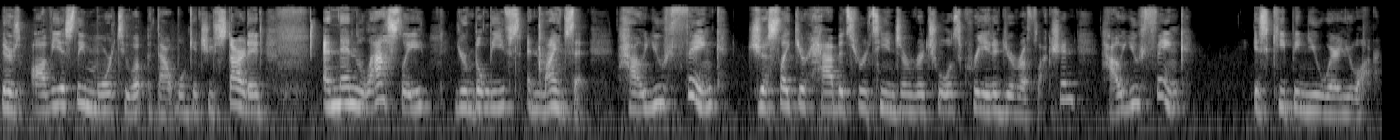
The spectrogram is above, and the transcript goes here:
There's obviously more to it, but that will get you started. And then lastly, your beliefs and mindset. How you think, just like your habits, routines, and rituals created your reflection, how you think is keeping you where you are.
